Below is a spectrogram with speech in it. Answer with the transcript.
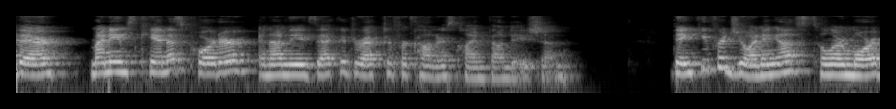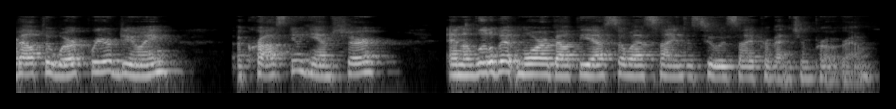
there. My name is Candice Porter, and I'm the Executive Director for Connor's Climb Foundation. Thank you for joining us to learn more about the work we are doing across New Hampshire and a little bit more about the SOS Signs of Suicide Prevention Program.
